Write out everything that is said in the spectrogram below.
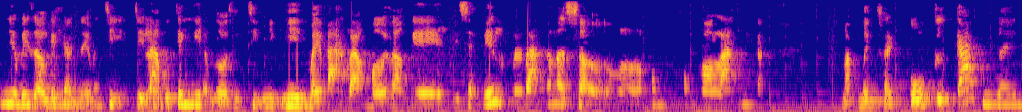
như bây giờ kể cả nếu mà chị chị làm cái kinh nghiệm rồi thì chị nhìn mấy bạn vào mới vào nghề thì sẽ biết là mấy bạn rất là sợ mà không không lo lắng cả. Mà mình phải cố cứ cáp lên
